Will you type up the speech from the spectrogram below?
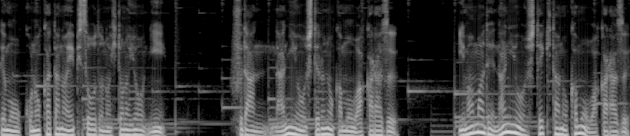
でもこの方のエピソードの人のように、普段何をしてるのかもわからず、今まで何をしてきたのかもわからず、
